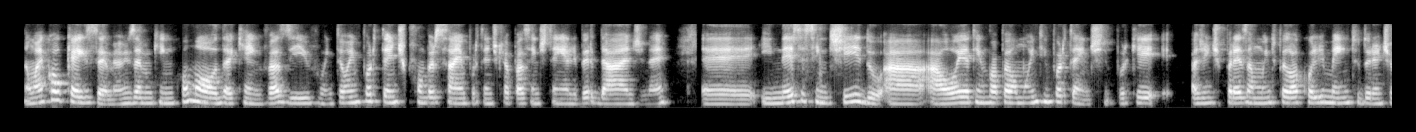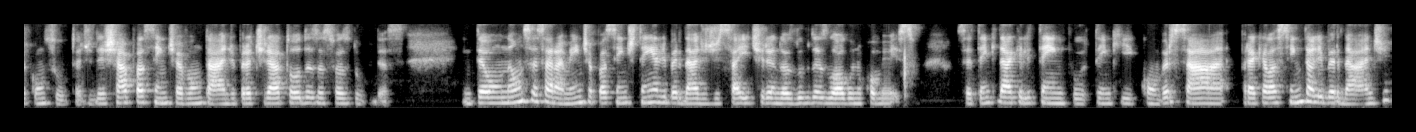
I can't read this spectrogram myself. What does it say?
Não é qualquer exame, é um exame que incomoda, que é invasivo. Então, é importante conversar, é importante que a paciente tenha liberdade, né? É, e, nesse sentido, a, a OIA tem um papel muito importante, porque a gente preza muito pelo acolhimento durante a consulta, de deixar a paciente à vontade para tirar todas as suas dúvidas. Então, não necessariamente a paciente tem a liberdade de sair tirando as dúvidas logo no começo. Você tem que dar aquele tempo, tem que conversar para que ela sinta a liberdade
